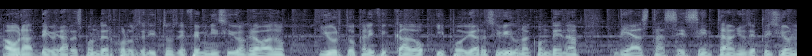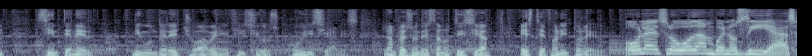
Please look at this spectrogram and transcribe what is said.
Ahora deberá responder por los delitos de feminicidio agravado y hurto calificado y podría recibir una condena de hasta 60 años de prisión sin tener ningún derecho a beneficios judiciales. La ampliación de esta noticia, Estefany Toledo. Hola, Slobodan, buenos días.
